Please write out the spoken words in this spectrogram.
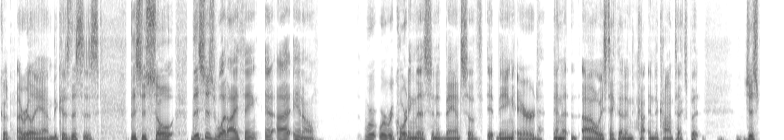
Good. I really am because this is this is so. This is what I think, and I you know. We're, we're recording this in advance of it being aired, and I always take that into, into context. But just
